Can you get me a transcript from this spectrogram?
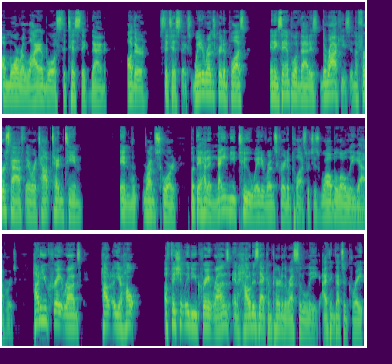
a more reliable statistic than other statistics. Weighted runs created plus. An example of that is the Rockies. In the first half, they were a top 10 team in runs scored, but they had a 92 weighted runs created plus, which is well below league average. How do you create runs? How you know how efficiently do you create runs and how does that compare to the rest of the league? I think that's a great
